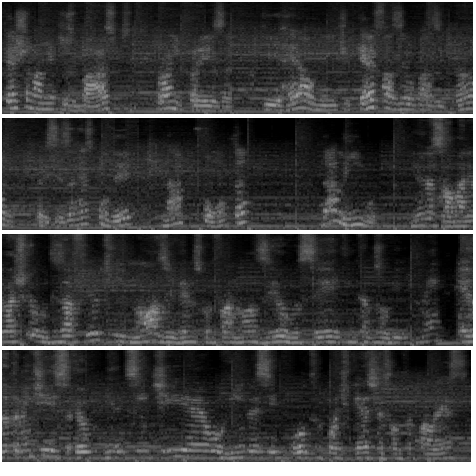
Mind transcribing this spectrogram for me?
questionamentos básicos para a empresa que realmente quer fazer o basicão precisa responder na ponta da língua. E olha só, Maria, eu acho que o desafio que nós vivemos, quando falo nós, eu, você, quem está nos ouvindo também, é exatamente isso. Eu me senti é, ouvindo esse outro podcast, essa outra palestra,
